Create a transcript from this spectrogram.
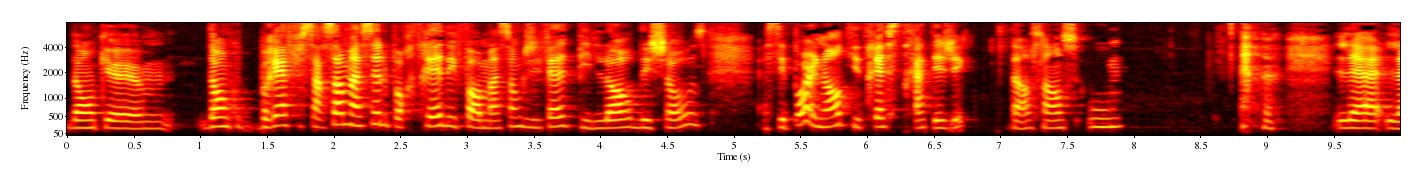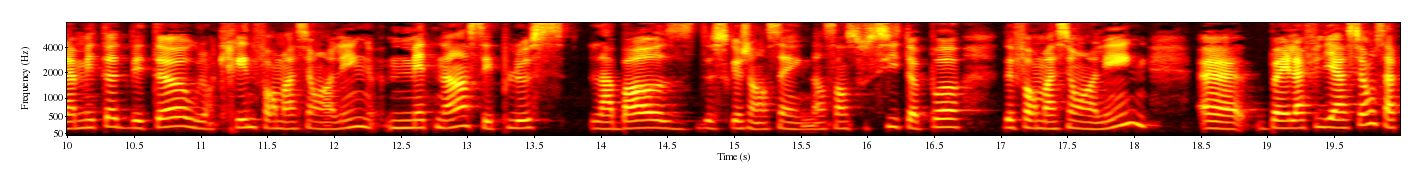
Donc, euh, donc, bref, ça ressemble à ça le portrait des formations que j'ai faites, puis l'ordre des choses. C'est pas un ordre qui est très stratégique, dans le sens où la, méthode bêta, où on crée une formation en ligne, maintenant, c'est plus la base de ce que j'enseigne, dans le sens où si t'as pas de formation en ligne, euh, ben l'affiliation, ça,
